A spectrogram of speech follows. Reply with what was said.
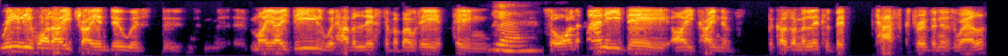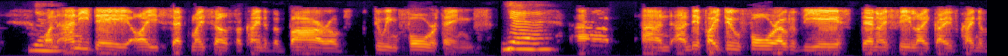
really, what I try and do is my ideal would have a list of about eight things. Yeah. So on any day, I kind of because I'm a little bit task driven as well. Yeah. On any day, I set myself a kind of a bar of doing four things. Yeah. Uh, and and if I do four out of the eight, then I feel like I've kind of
